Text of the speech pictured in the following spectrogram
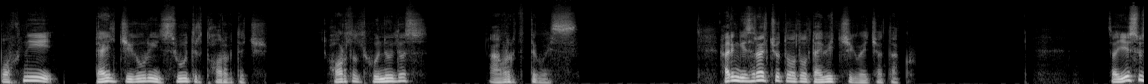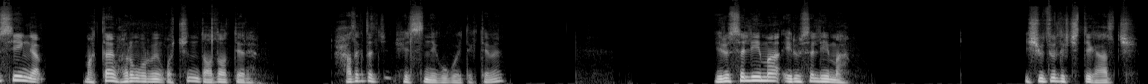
бурхны дайл жигүүрийн сүудэрт хорогдож хорлол хөнөөлөөс аврагддаг байсан. Харин Израильчууд бол Давид шиг байж чадаагүй. За Есүсийн Матай 23-ын 37 дээр халагдаж хэлсэн нэг үг байдаг тийм ээ. Иерусалима, Иерусалима иш үзүүлэгчдийг алж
